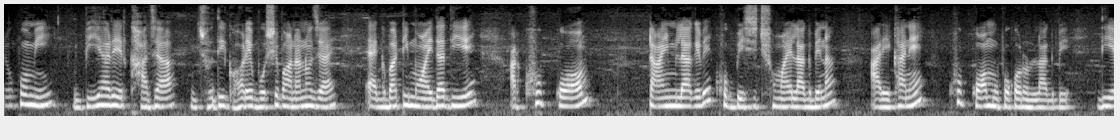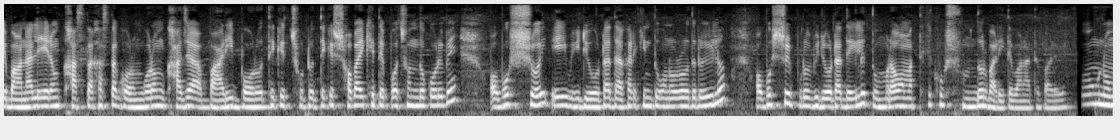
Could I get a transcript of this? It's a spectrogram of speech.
এরকমই বিহারের খাজা যদি ঘরে বসে বানানো যায়, এক বাটি ময়দা দিয়ে, আর খুব কম টাইম লাগবে, খুব বেশি সময় লাগবে না। আর এখানে খুব কম উপকরণ লাগবে। দিয়ে বানালে এরকম খাস্তা খাস্তা গরম গরম খাজা বাড়ি বড় থেকে ছোট থেকে সবাই খেতে পছন্দ করবে। অবশ্যই এই ভিডিওটা দেখার কিন্তু অনুরোধ রইল। অবশ্যই পুরো ভিডিওটা দেখলে তোমরাও আমার থেকে খুব সুন্দর বাড়িতে বানাতে পারবে। ওং নম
